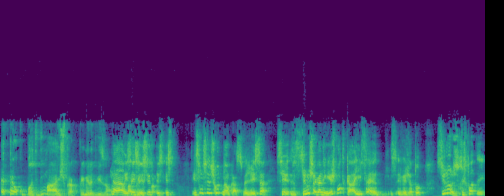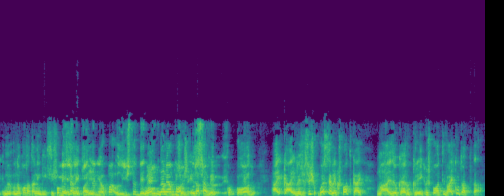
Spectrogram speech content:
é preocupante demais para a primeira divisão. Não, isso, isso, isso, isso, isso, não se discute, não, Cássio. Veja, isso é, se, se não chegar ninguém, o esporte cai. Isso é. Veja, tô, se não, se esporte, não, não contratar ninguém, se for para esse elenco aí. Daniel Paulista de todo Daniel Paulista, exatamente. Possível. Concordo. Aí cai. Veja, se, com esse elenco o esporte cai. Mas eu quero crer que o esporte vai contratar.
